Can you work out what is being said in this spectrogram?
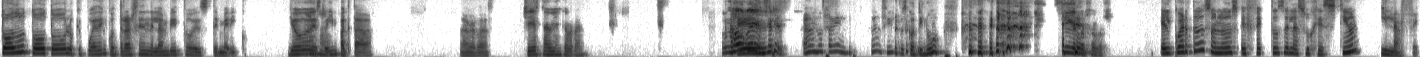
todo, todo, todo lo que puede encontrarse en el ámbito este, médico. Yo uh -huh. estoy impactada, la verdad. Sí, está bien, cabrón. No, güey, eh, en serio. Ah, no, está bien. Ah, sí, pues continúo. Sigue, por favor. El cuarto son los efectos de la sugestión y la fe.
